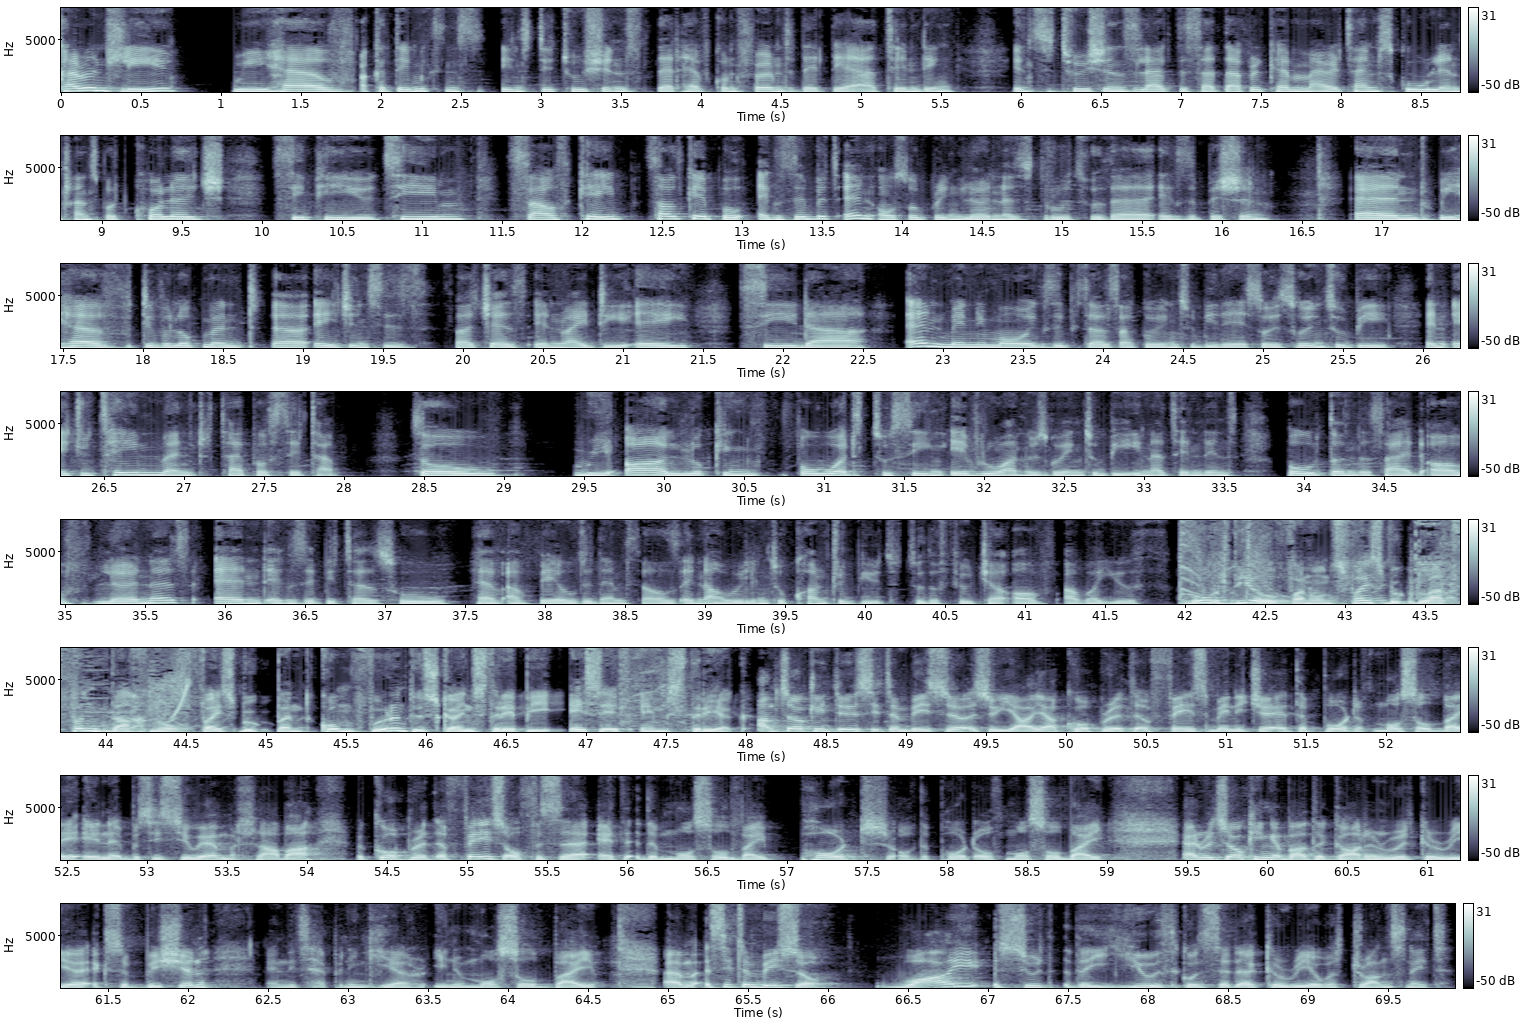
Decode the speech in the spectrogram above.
currently we have academic ins- institutions that have confirmed that they are attending institutions like the South African Maritime School and Transport College, CPU team, South Cape. South Cape will exhibit and also bring learners through to the exhibition. And we have development uh, agencies such as NYDA, SEDA, and many more exhibitors are going to be there. So it's going to be an edutainment type of setup. So we are looking forward to seeing everyone who's going to be in attendance, both on the side of learners and exhibitors who have availed themselves and are willing to contribute to the future of our youth. Word deel van ons Facebookblad vandag nog facebook.com vorentoe skuinstreepie SFM streek. I'm talking to Sitambiso Suyaya, Corporate Affairs Manager at the Port of Mossel Bay in Busisiwe, Mhlaba, a Corporate Affairs Officer at the Mossel Bay Port of the Port of Mossel Bay. And we're talking about the Garden Route Career Exhibition, and it's happening here in Mossel Bay. Um, Sithembiso, why should the youth consider a career with Transnet?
